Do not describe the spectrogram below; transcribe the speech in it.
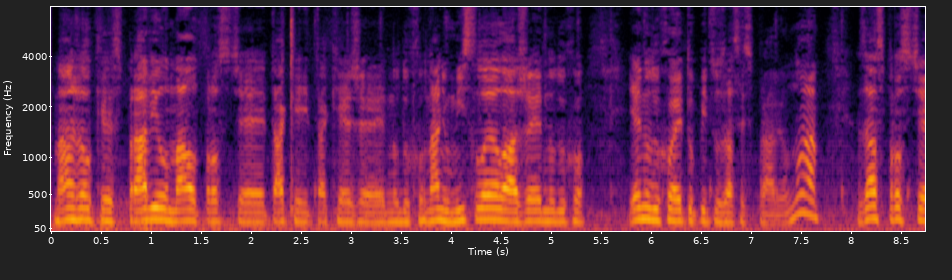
manželke spravil, mal proste také, také, že jednoducho na ňu myslel a že jednoducho, jednoducho jej tú pizzu zase spravil. No a zase proste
